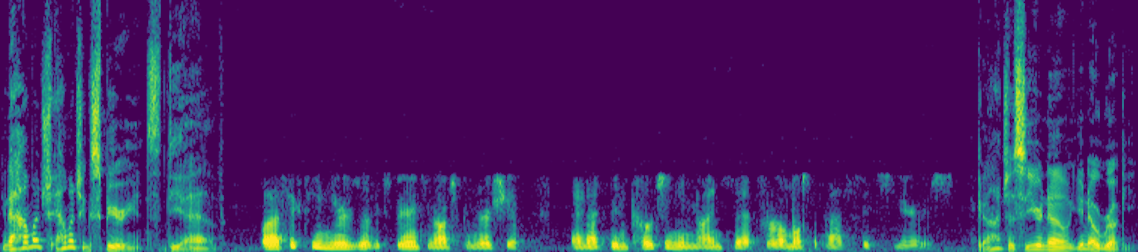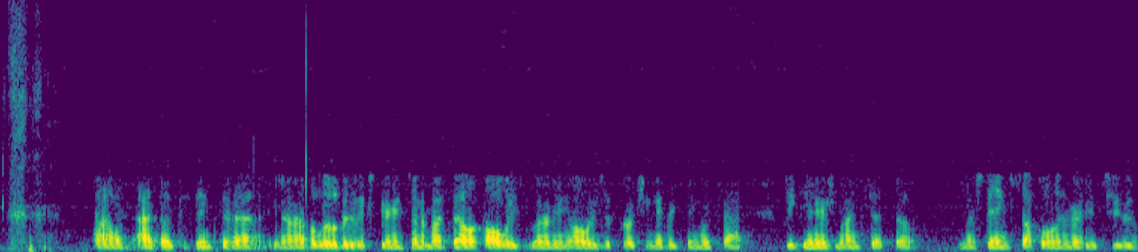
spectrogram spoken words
you know, how much, how much experience do you have? Well, I have 16 years of experience in entrepreneurship, and I've been coaching in mindset for almost the past six years. Gotcha. So you're no, you're no rookie. Uh, I'd like to think that uh, you know I have a little bit of experience under my belt, always learning, always approaching everything with that beginner's mindset, though. You know, staying supple and ready to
